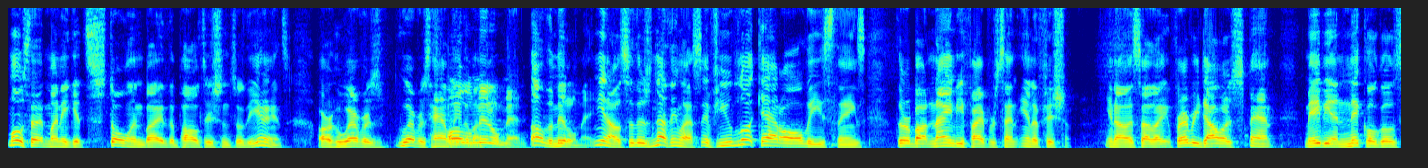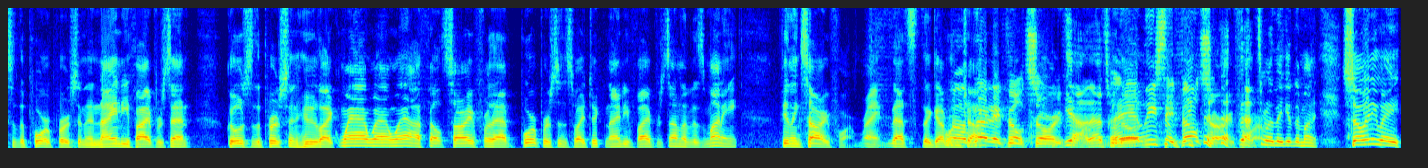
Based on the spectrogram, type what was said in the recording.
most of that money gets stolen by the politicians or the unions or whoever's whoever's handling All the money. middlemen. All the middlemen. You know, so there's nothing less. If you look at all these things, they're about 95% inefficient. You know, so like for every dollar spent, maybe a nickel goes to the poor person and 95% goes to the person who like, wah, wah, wah, I felt sorry for that poor person, so I took 95% of his money feeling sorry for him, right? That's the Well, government I'm job. glad they felt sorry for Yeah, him. that's what At least they felt sorry for That's him. where they get the money. So anyway,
